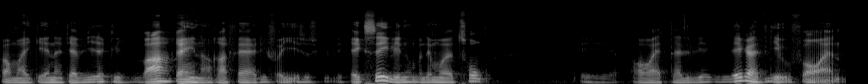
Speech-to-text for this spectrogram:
kommer igen, at jeg virkelig var ren og retfærdig for Jesus skyld. Det kan jeg ikke se lige nu, men det må jeg tro. Øh, og at der virkelig ligger et liv foran,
